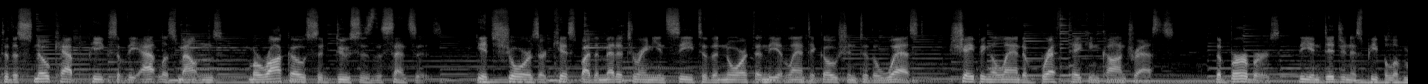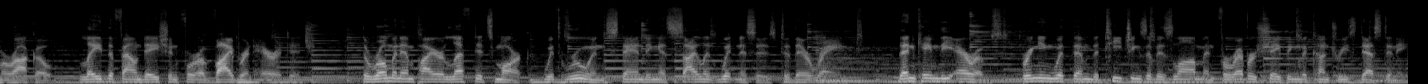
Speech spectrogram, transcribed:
to the snow-capped peaks of the Atlas Mountains, Morocco seduces the senses. Its shores are kissed by the Mediterranean Sea to the north and the Atlantic Ocean to the west, shaping a land of breathtaking contrasts. The Berbers, the indigenous people of Morocco, laid the foundation for a vibrant heritage. The Roman Empire left its mark, with ruins standing as silent witnesses to their reign. Then came the Arabs, bringing with them the teachings of Islam and forever shaping the country's destiny.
